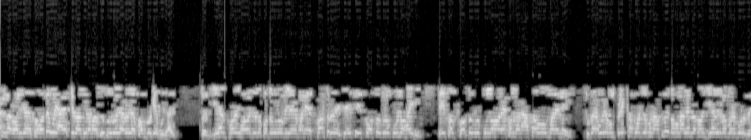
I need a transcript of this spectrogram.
কিংবা রমজানের সময়তে ওই আয়াত তেলাউত আমার রোজা রোজা সম্পর্কে বুঝায় তো জিহাদ ফরজ হওয়ার জন্য কতগুলো মানে শর্ত রয়েছে সেই শর্তগুলো পূর্ণ হয়নি। সেই সব শর্তগুলো পূর্ণ হওয়ার এখন মানে আশাও মানে নেই। সুতরাং ওই রকম প্রেক্ষাপট যখন আসবে তখন আলেমরা তখন জিহাদের ব্যাপারে বলবে।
